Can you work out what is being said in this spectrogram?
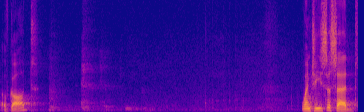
of God. When Jesus said,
